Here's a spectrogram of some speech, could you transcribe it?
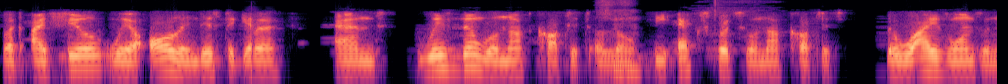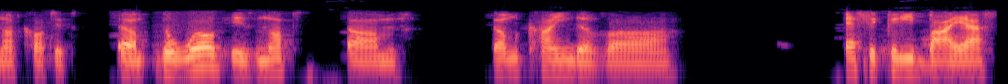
But I feel we are all in this together and wisdom will not cut it alone. The experts will not cut it. The wise ones will not cut it. Um, the world is not um, some kind of uh, ethically biased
